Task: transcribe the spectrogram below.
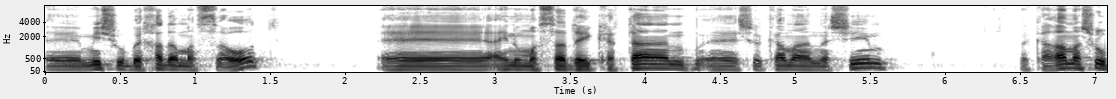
אה, מישהו באחד המסעות, אה, היינו מסע די קטן של כמה אנשים, וקרה משהו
